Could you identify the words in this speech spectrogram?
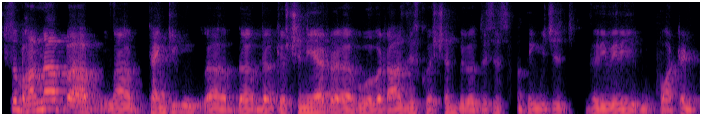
So Bhavna, uh, uh, thanking uh, the, the questionnaire, uh, whoever asked this question, because this is something which is very, very important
